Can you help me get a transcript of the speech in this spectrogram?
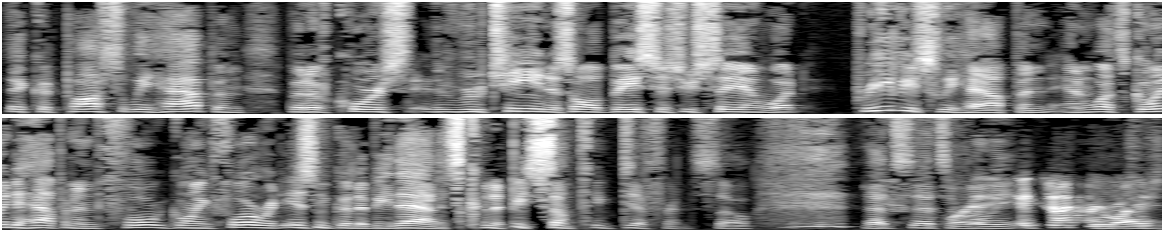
that could possibly happen. But of course, the routine is all based, as you say, on what previously happened, and what's going to happen and for, going forward isn't going to be that. It's going to be something different. So that's that's really exactly right.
